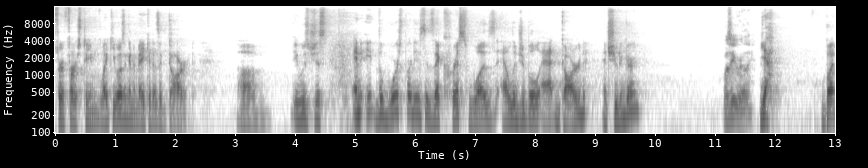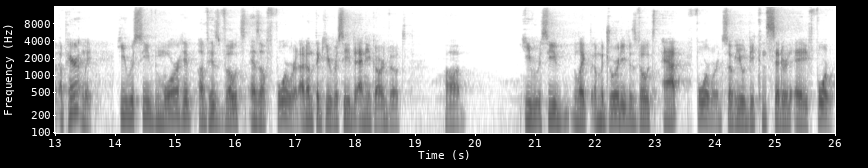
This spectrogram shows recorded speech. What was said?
for first team. Like he wasn't going to make it as a guard. Um, it was just, and it, the worst part is, is that Khris was eligible at guard, at shooting guard. Was he really? Yeah, but apparently he received more of his votes as a forward. I don't think he received any guard votes. Uh, he received like a majority of his votes at forward, so he would be considered a forward.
